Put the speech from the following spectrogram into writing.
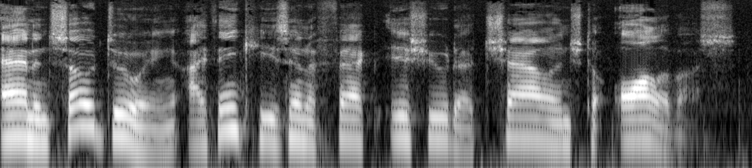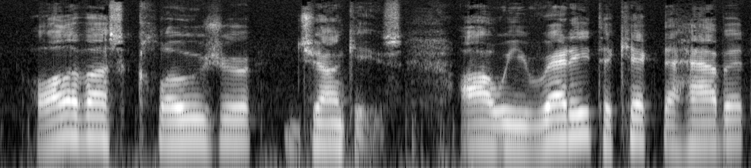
And in so doing, I think he's in effect issued a challenge to all of us, all of us closure junkies. Are we ready to kick the habit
